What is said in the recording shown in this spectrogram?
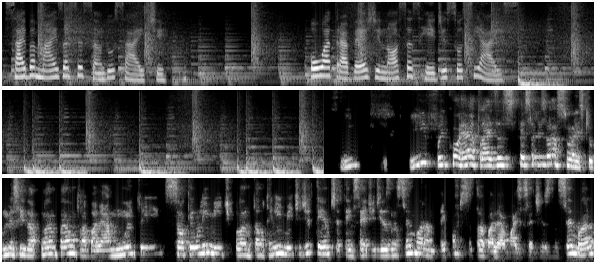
Saiba mais acessando o site ou através de nossas redes sociais. Sim. E fui correr atrás das especializações, que eu comecei a dar plantão, trabalhar muito e só tem um limite. Plantão tem limite de tempo, você tem sete dias na semana, não tem como você trabalhar mais que sete dias na semana.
